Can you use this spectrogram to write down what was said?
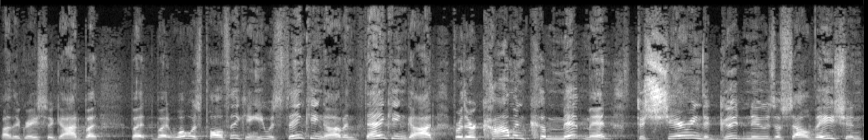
by the grace of God. But, but, but what was Paul thinking? He was thinking of and thanking God for their common commitment to sharing the good news of salvation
